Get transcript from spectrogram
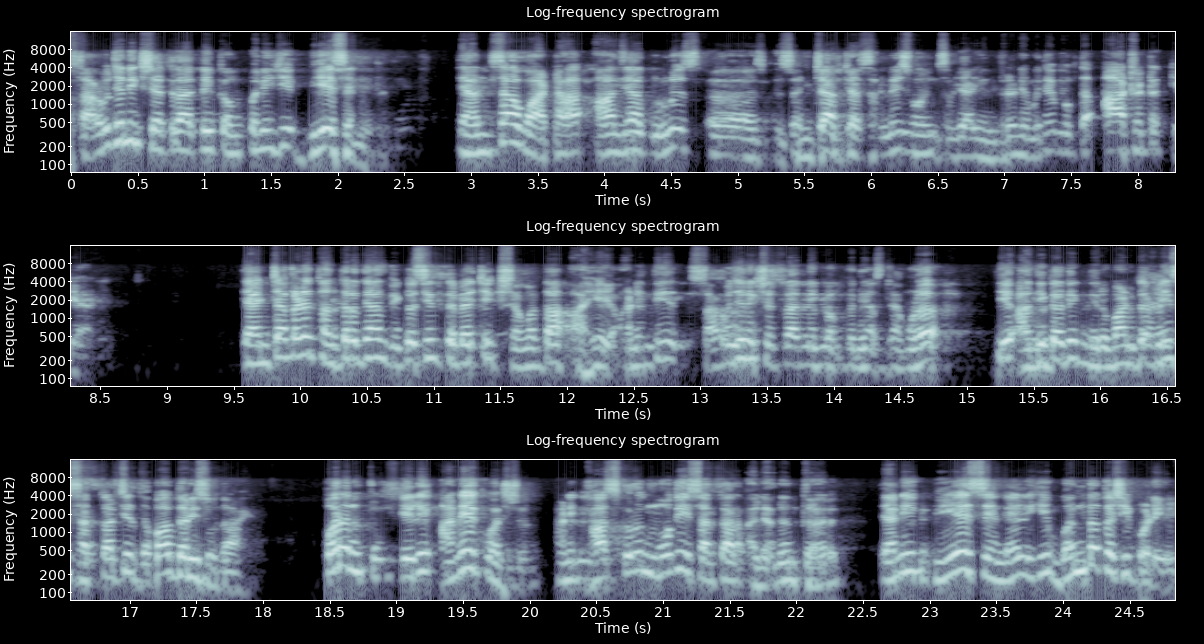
सार्वजनिक क्षेत्रातली कंपनी जी बीएसएनएल त्यांचा वाटा आज या दूर संचारच्या संदेश या यंत्रणेमध्ये फक्त आठ टक्के आहे. त्यांच्याकडे तंत्रज्ञान विकसित करण्याची क्षमता आहे आणि ती सार्वजनिक क्षेत्रातली कंपनी असल्यामुळं ती अधिकाधिक निर्माण करणे सरकारची जबाबदारी सुद्धा आहे. परंतु गेली अनेक वर्ष आणि खास करून मोदी सरकार आल्यानंतर त्यांनी बीएसएनएल ही बंद कशी पडेल?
